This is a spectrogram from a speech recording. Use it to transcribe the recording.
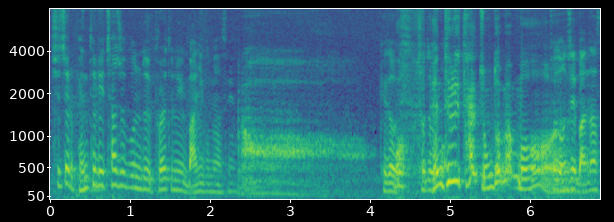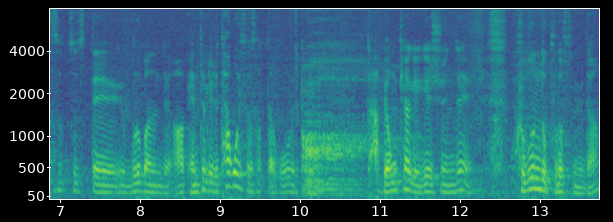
실제로 벤틀리 차주분들 브라이틀링 많이 구매하세요. 그래서 뭐, 저도 벤틀리 탈 정도면 뭐 저도 언제 만났을 때 물어봤는데 아 벤틀리를 타고 있어서 샀다고 이렇게 딱 명쾌하게 얘기해 주시는데 그분도 부럽습니다.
